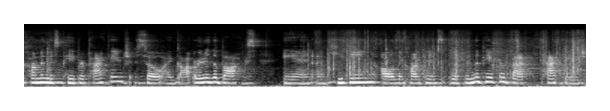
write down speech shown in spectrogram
come in this paper package, so I got rid of the box and I'm keeping all the contents within the paper back package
